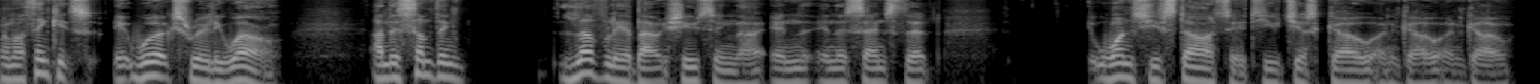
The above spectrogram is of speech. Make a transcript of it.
And I think it's it works really well. And there's something lovely about shooting that in in the sense that once you've started, you just go and go and go.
